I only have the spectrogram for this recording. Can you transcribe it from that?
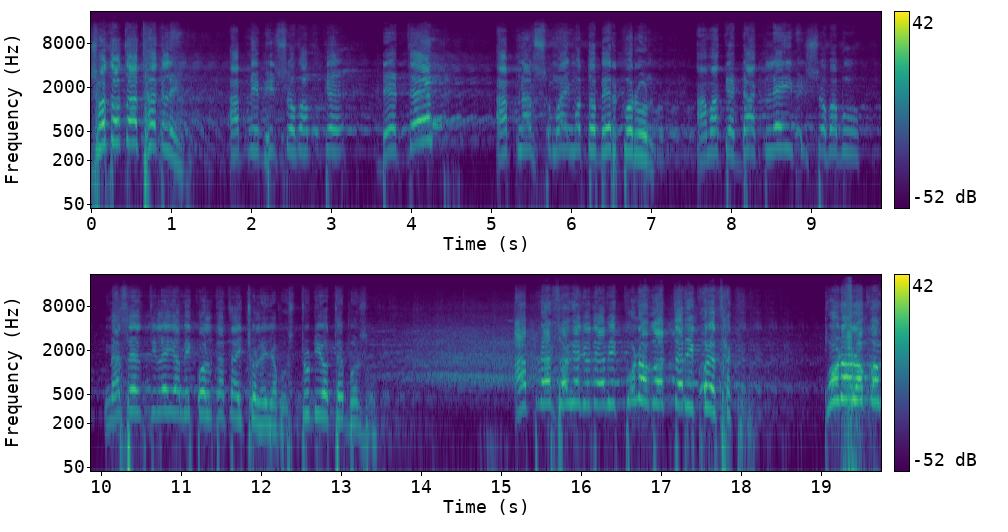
সততা থাকলে। আপনি বিশ্ববাবুকে ডেট দেন, আপনার সময় মতো বের করুন। আমাকে ডাকলেই বিশ্ববাবু মেসেজ দিলেই আমি কলকাতায় চলে যাব স্টুডিওতে বসবো। আপনার সঙ্গে যদি আমি কোনো গদ্দারি করে থাকি কোন রকম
